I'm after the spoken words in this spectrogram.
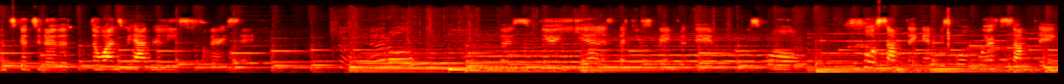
It's good to know that the ones we have released are very safe. Those few years that you spent with them was all for something and it was all worth something.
